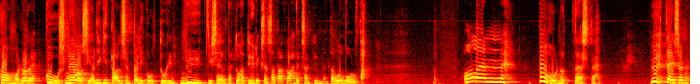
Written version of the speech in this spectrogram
Commodore 64 digitaalisen pelikulttuurin myyttiseltä 1980-luvulta. Olen puhunut tästä yhteisön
